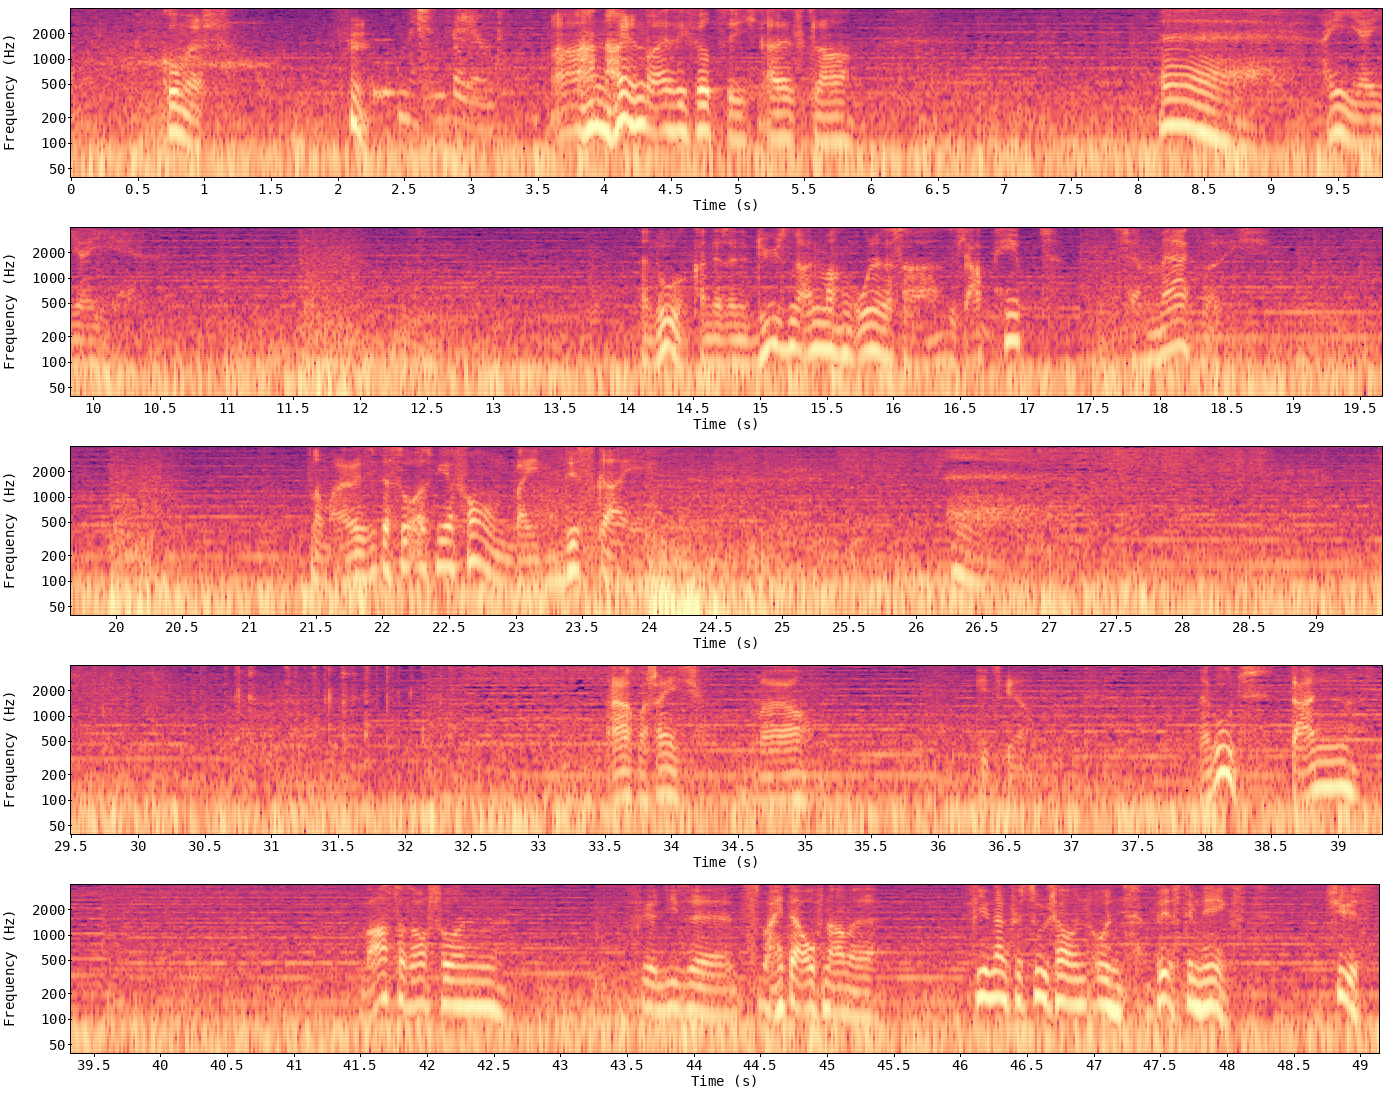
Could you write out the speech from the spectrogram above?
Komisch. Failed. Ah, 39, 40, alles klar. Äh, ei, ei, ei. Na nu, kann der seine Düsen anmachen, ohne dass er sich abhebt? Ist ja merkwürdig. Normalerweise sieht das so aus wie hier vorne bei This Wahrscheinlich. Naja. Geht's wieder. Na gut, dann war es das auch schon für diese zweite Aufnahme. Vielen Dank fürs Zuschauen und bis demnächst. Tschüss.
